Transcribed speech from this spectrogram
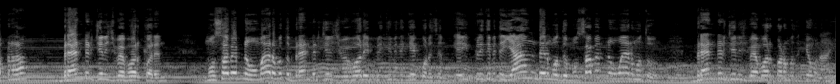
আপনারা ব্র্যান্ডেড জিনিস ব্যবহার করেন। মোসাবেব উমায়ের মতো ব্র্যান্ডেড জিনিস ব্যবহার এই পৃথিবীতে কে করেছেন? এই পৃথিবীতে ইয়াংদের মতো মোসাবেব উমায়ের মতো ব্র্যান্ডেড জিনিস ব্যবহার করার মতো কেউ নাই।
